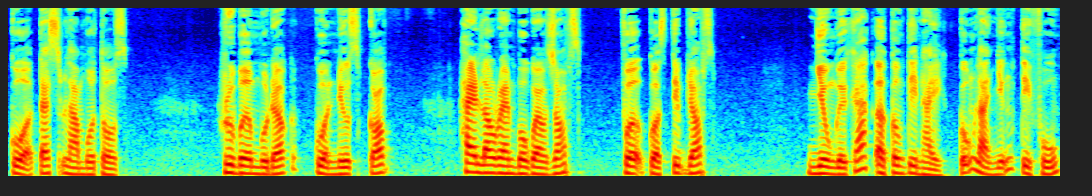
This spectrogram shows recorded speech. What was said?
của Tesla Motors, Rupert Murdoch của News Corp, hay Lauren Bowell Jobs, vợ của Steve Jobs. Nhiều người khác ở công ty này cũng là những tỷ phú.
